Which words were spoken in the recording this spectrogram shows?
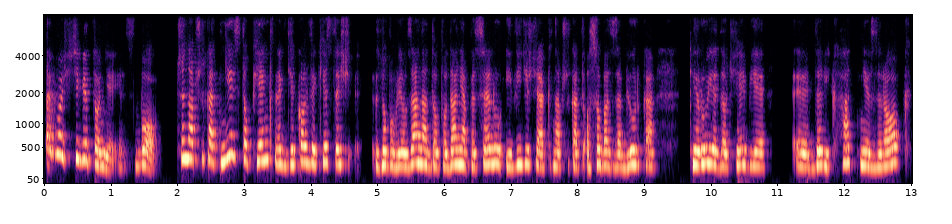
tak właściwie to nie jest, bo czy na przykład nie jest to piękne, gdziekolwiek jesteś zobowiązana do podania PESEL-u i widzisz, jak na przykład osoba z zabiórka kieruje do ciebie e, delikatnie wzrok,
